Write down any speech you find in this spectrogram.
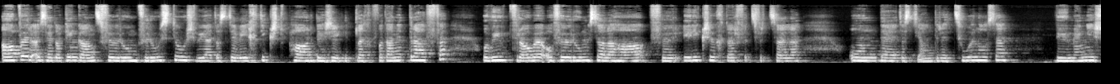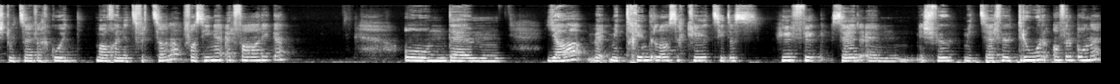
Aber es hat auch ganz viel Raum für Austausch, weil das der wichtigste Part ist eigentlich von diesen Treffen. Und weil die Frauen auch viel Raum sollen haben, für ihre Geschichte zu erzählen. Und, äh, dass die anderen zulassen. Weil manchmal tut es einfach gut, mal zu erzählen von seinen Erfahrungen. Und, ähm, ja, mit Kinderlosigkeit sind das häufig sehr, ähm, ist viel, mit sehr viel Trauer auch verbunden.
